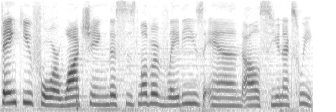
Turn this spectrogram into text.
Thank you for watching. This is Lover of Ladies, and I'll see you next week.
